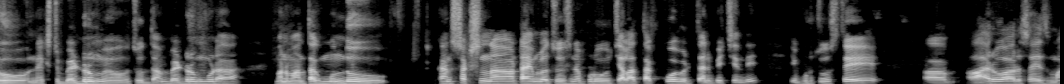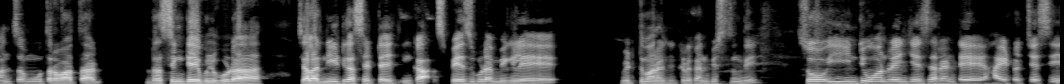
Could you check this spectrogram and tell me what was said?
సో నెక్స్ట్ బెడ్రూమ్ చూద్దాం. బెడ్రూమ్ కూడా మనం అంతకు ముందు కన్స్ట్రక్షన్ టైంలో చూసినప్పుడు చాలా తక్కువ విడత అనిపించింది. ఇప్పుడు చూస్తే ఆరు ఆరు సైజ్ మంచము తర్వాత డ్రెస్సింగ్ టేబుల్ కూడా చాలా నీట్గా సెట్ అయ్యి ఇంకా స్పేస్ కూడా మిగిలే విడ్త్ మనకి ఇక్కడ కనిపిస్తుంది. సో ఈ ఇంటి ఓనర్ ఏం చేశారంటే హైట్ వచ్చేసి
